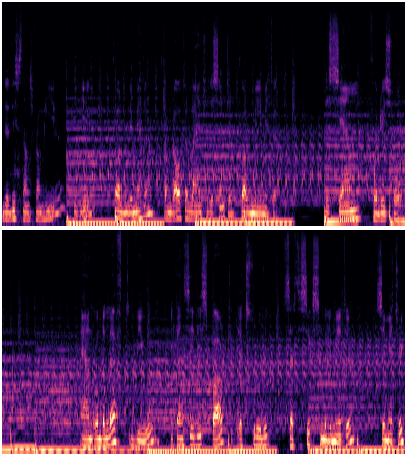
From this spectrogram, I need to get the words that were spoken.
The distance from here to here 12 millimeter. From the outer line to the center 12 millimeter. The same for this hole and on the left view you can see this part extruded 36 millimeter symmetric.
